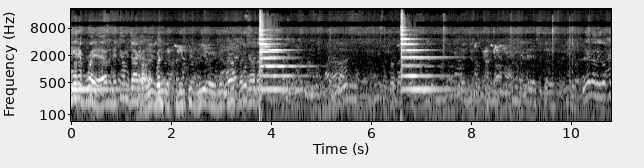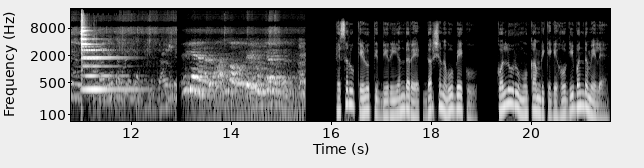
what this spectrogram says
ನೀರೇ ಪೋಯ್ ಅಲ್ಲಿ ನಿತ್ಯೊಮ್ಮೆ ಜಾಗ ಹೆಸರು ಕೇಳುತ್ತಿದ್ದೀರಿ ಎಂದರೆ ದರ್ಶನವೂ ಬೇಕು. ಕೊಲ್ಲೂರು ಮೂಕಾಂಬಿಕೆಗೆ ಹೋಗಿ ಬಂದ ಮೇಲೆ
